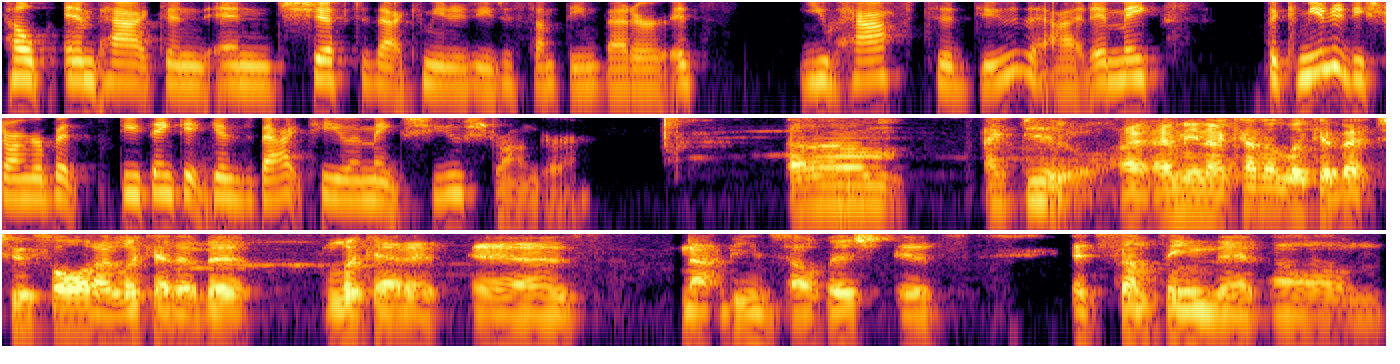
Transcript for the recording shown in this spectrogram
help impact and and shift that community to something better, it's you have to do that. It makes the community stronger, but do you think it gives back to you and makes you stronger? Um, I do. I I mean, I kinda look at that twofold. I look at it bit look at it as not being selfish. It's it's something that, um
